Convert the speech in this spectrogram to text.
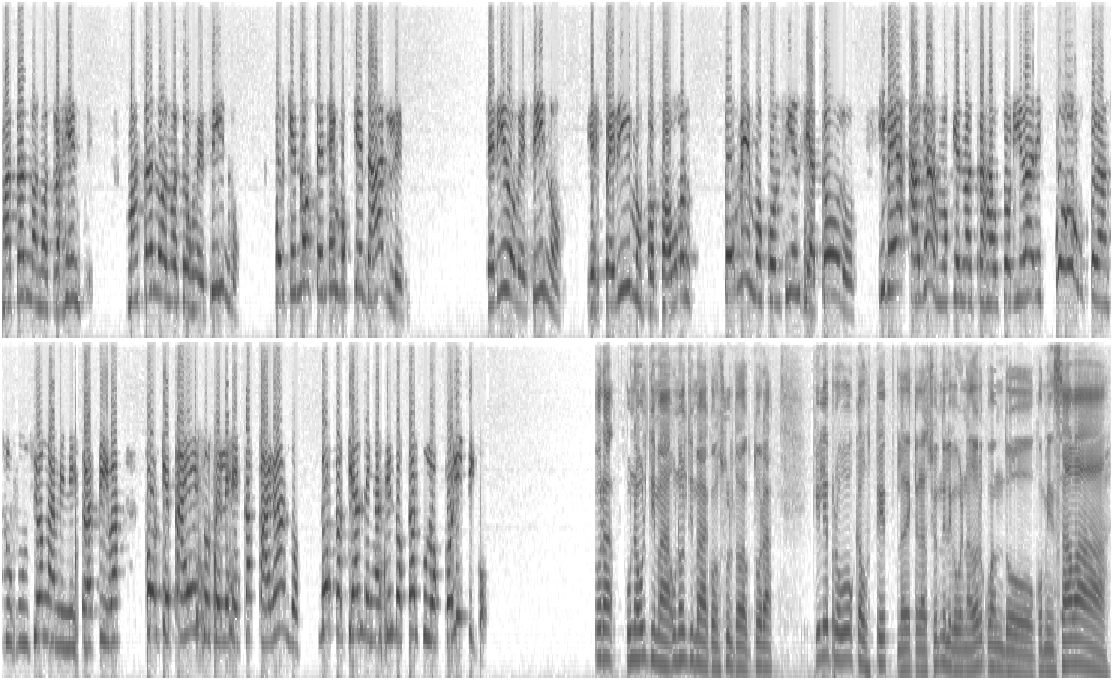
matando a nuestra gente, matando a nuestros vecinos, porque no tenemos que darles. Queridos vecinos, les pedimos por favor, tomemos conciencia todos y vea, hagamos que nuestras autoridades cumplan su función administrativa, porque para eso se les está pagando no para que anden haciendo cálculos políticos. Ahora, una última, una última consulta, doctora. ¿Qué le provoca a usted la declaración del gobernador cuando comenzaba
